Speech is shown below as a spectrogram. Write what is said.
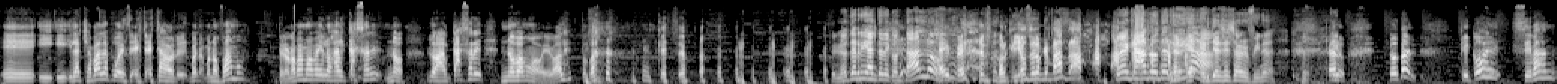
Eh, y, y- y la chavala, pues, está, está- bueno, nos vamos, pero no vamos a ver los alcázares. No, los alcázares no vamos a ver, ¿vale? Total. que se Pero no te rías antes de contarlo. Porque yo sé lo que pasa. Venga, no te Él, él rías. ya se sabe el final. Claro. Total. Que coge, se van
